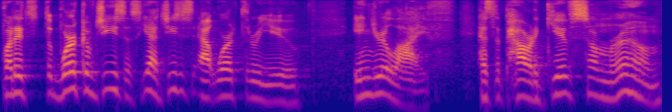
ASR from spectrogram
but it's the work of Jesus. Yeah, Jesus at work through you in your life has the power to give some room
